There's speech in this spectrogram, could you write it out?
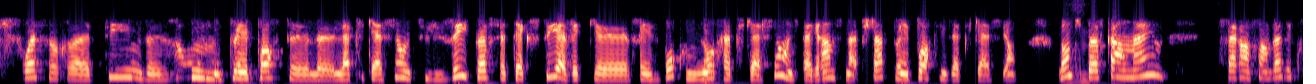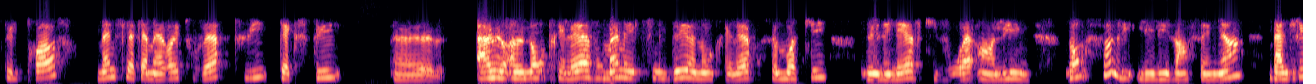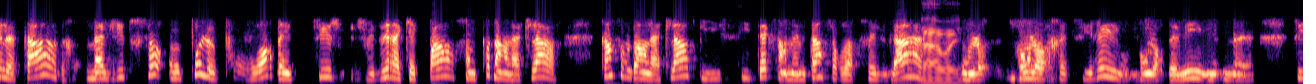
qu'ils soient sur euh, Teams, Zoom ou peu importe euh, l'application utilisée, ils peuvent se texter avec Facebook ou une autre application, Instagram, Snapchat, peu importe les applications. Donc, ils mhm. peuvent quand même faire en semblant d'écouter le prof, même si la caméra est ouverte, puis texter euh, à un, autre élève ou même intimider un autre élève ou se moquer d'un élève qui voit en ligne. Donc, ça, les, les, enseignants, malgré le cadre, malgré tout ça, n'ont pas le pouvoir d'être, je, je veux dire, à quelque part, sont pas dans la classe quand ils sont dans la classe, puis s'ils textent en même temps sur leur cellulaire, ah ils vont leur retirer, ils vont leur donner une,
